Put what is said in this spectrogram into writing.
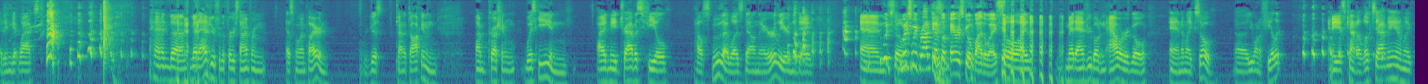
I didn't get waxed. and uh, met Andrew for the first time from Eskimo Empire, and we're just kind of talking, and I'm crushing whiskey, and I had made Travis feel how smooth I was down there earlier in the day. And Which, so, which we broadcast on Periscope, by the way. so I met Andrew about an hour ago, and I'm like, "So, uh, you want to feel it?" And he just kind of looks at me, and I'm like,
